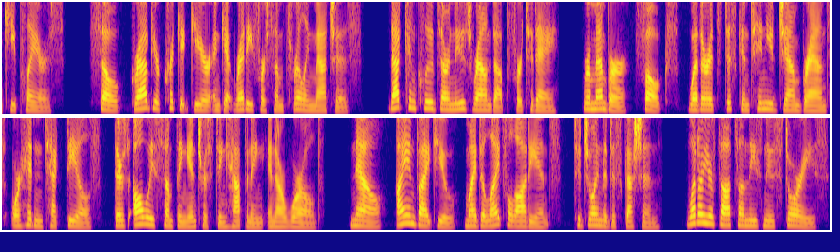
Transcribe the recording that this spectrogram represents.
key players. So, grab your cricket gear and get ready for some thrilling matches. That concludes our news roundup for today. Remember, folks, whether it's discontinued jam brands or hidden tech deals, there's always something interesting happening in our world. Now, I invite you, my delightful audience, to join the discussion. What are your thoughts on these news stories?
